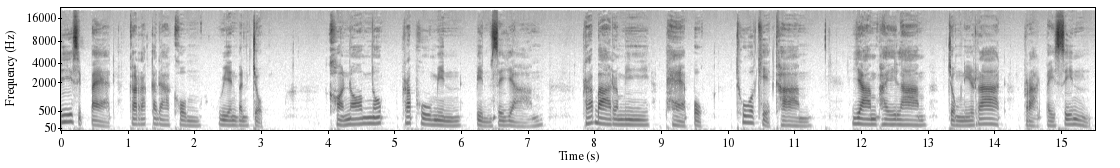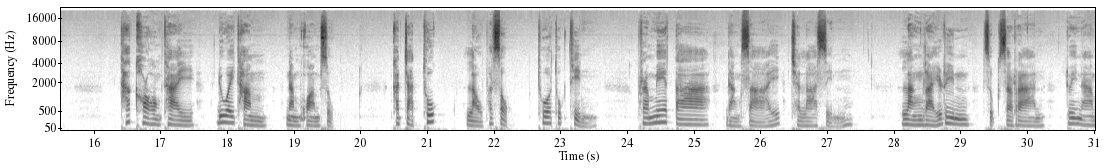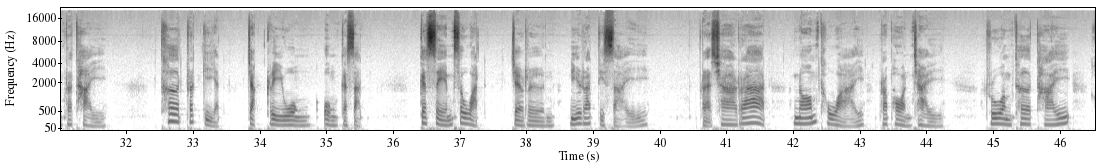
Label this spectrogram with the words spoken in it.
28 กรกฎาคม เวียนบรรจบ ขอน้อมนบพระภูมินปิ่นสยาม พระบารมีแผ่ปก ทั่วเขตคาม ยามภัยลามจงนิราชปราดไปสิ้น ทักครองไทยด้วยธรรมนำความสุข ขจัดทุกเหล่าพระศกทั่วทุกถิ่น พระเมตตา ดังสายชลาสิน หลังไหลริน สุขสรานด้วยน้ำพระไทย เทิดพระเกียรติจักกรีวงศ์องค์กษัตริย์ เกษมสวัสดิ์เจริญนิรัติสัย ประชาราชน้อมถวายพระพรชัย ร่วมเทิดไทย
